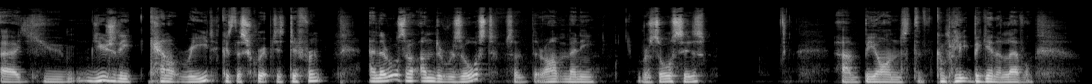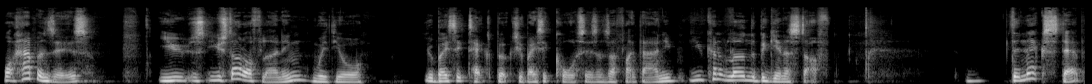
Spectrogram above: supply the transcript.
uh, you usually cannot read because the script is different, and they're also under resourced. So there aren't many resources um, beyond the complete beginner level. What happens is you you start off learning with your your basic textbooks, your basic courses, and stuff like that, and you you kind of learn the beginner stuff the next step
